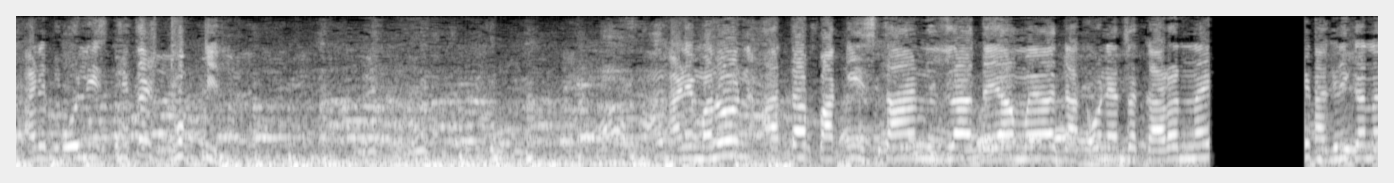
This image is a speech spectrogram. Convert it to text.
आणि पोलीस तिथंच ठोकतील. आणि म्हणून आता पाकिस्तानला दयामया दाखवण्याचं कारण नाही. नागरिकांना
